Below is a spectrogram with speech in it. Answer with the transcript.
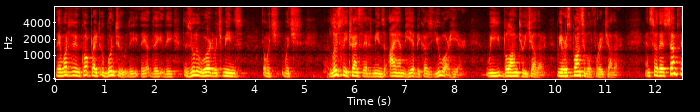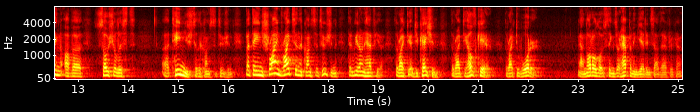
They wanted to incorporate Ubuntu, the, the, the, the, the Zulu word which means, which, which loosely translated means I am here because you are here. We belong to each other. We are responsible for each other. And so there's something of a socialist uh, tinge to the Constitution. But they enshrined rights in the Constitution that we don't have here the right to education, the right to health care, the right to water. Now, not all those things are happening yet in South Africa.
